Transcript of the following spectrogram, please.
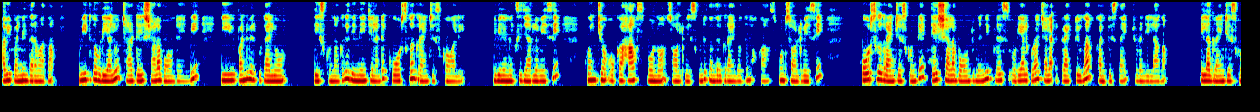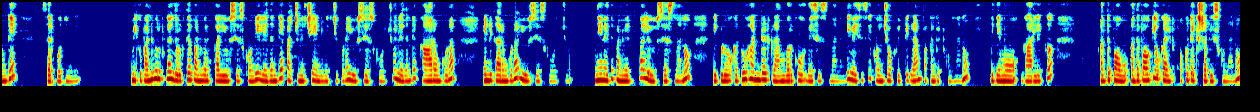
అవి పండిన తర్వాత వీటితో వడియాలు చాలా టేస్ట్ చాలా బాగుంటాయండి. ఈ పండు మిరపకాయలు తీసుకున్నాం కదా దీన్ని ఏం చేయాలంటే కోర్స్గా గ్రైండ్ చేసుకోవాలి. ఇవి నేను మిక్సీ జార్లో వేసి కొంచెం ఒక హాఫ్ స్పూన్ సాల్ట్ వేసుకుంటే తొందరగా గ్రైండ్ అవుతుంది. ఒక హాఫ్ స్పూన్ సాల్ట్ వేసి కోర్స్గా గ్రైండ్ చేసుకుంటే టేస్ట్ చాలా బాగుంటుందండి. ప్లస్ వడియాలు కూడా చాలా అట్రాక్టివ్గా కనిపిస్తాయి. చూడండి ఇలాగా. ఇలా గ్రైండ్ చేసుకుంటే సరిపోతుంది. మీకు పండుమిరపకాయలు దొరికితే పండుమిరపకాయలు యూస్ చేసుకోండి. లేదంటే పచ్చిమిర్చి ఎండుమిర్చి కూడా యూస్ చేసుకోవచ్చు. లేదంటే కారం కూడా ఎండు కారం కూడా యూస్ చేసుకోవచ్చు. నేనైతే పండు మిరపకాయలు యూస్ చేస్తున్నాను. ఇప్పుడు ఒక టూ హండ్రెడ్ గ్రామ్ వరకు వేసేస్తున్నానండి. వేసేసి కొంచెం ఒక ఫిఫ్టీ గ్రామ్ పక్కన పెట్టుకుంటున్నాను. ఇదేమో గార్లిక్ అద్దపావు అద్దపావుకి ఒక ఒకటి ఎక్స్ట్రా తీసుకున్నాను.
